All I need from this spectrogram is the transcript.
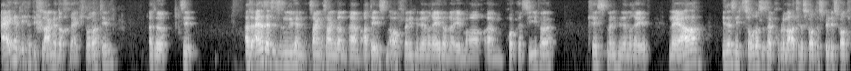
eigentlich hat die Schlange doch recht, oder Tim? Also, sie, also einerseits ist es natürlich, sagen, sagen dann ähm, Atheisten oft, wenn ich mit ihnen rede, oder eben auch ähm, progressive Christen, wenn ich mit ihnen rede, naja, ist es nicht so, dass es ein problematisches Gottesbild ist, Gott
